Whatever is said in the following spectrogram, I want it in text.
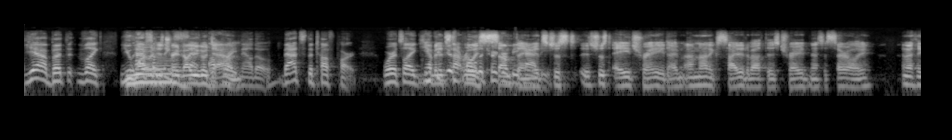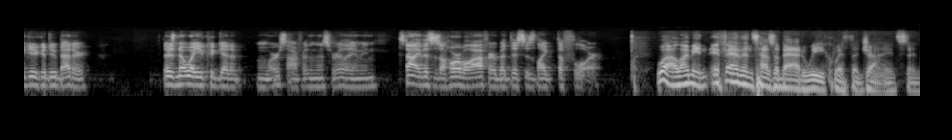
Yeah, but th- like you Why have would his something trade value set go up down? right now, though. That's the tough part. Where it's like, yeah, but it's just not really the trigger and be something. It's just it's just a trade. I'm I'm not excited about this trade necessarily, and I think you could do better. There's no way you could get a worse offer than this, really. I mean, it's not like this is a horrible offer, but this is like the floor. Well, I mean, if Evans has a bad week with the Giants, then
